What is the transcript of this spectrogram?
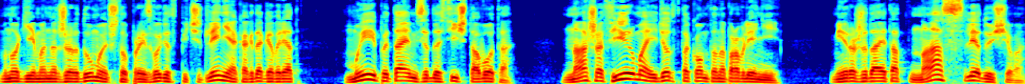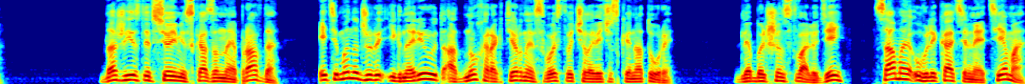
Многие менеджеры думают, что производят впечатление, когда говорят «мы пытаемся достичь того-то», «наша фирма идет в таком-то направлении», Мир ожидает от нас следующего. Даже если все ими сказанное правда, эти менеджеры игнорируют одно характерное свойство человеческой натуры. Для большинства людей самая увлекательная тема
